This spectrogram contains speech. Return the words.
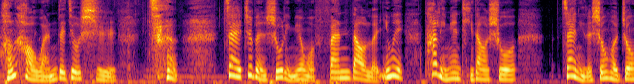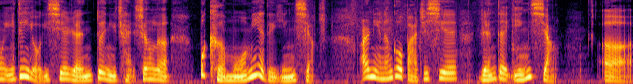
很好玩的就是，这 在这本书里面，我翻到了，因为它里面提到说，在你的生活中，一定有一些人对你产生了不可磨灭的影响，而你能够把这些人的影响，呃。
